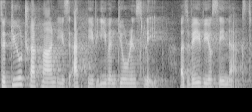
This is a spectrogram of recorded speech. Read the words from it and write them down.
The dual track mind is active even during sleep, as we will see next.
